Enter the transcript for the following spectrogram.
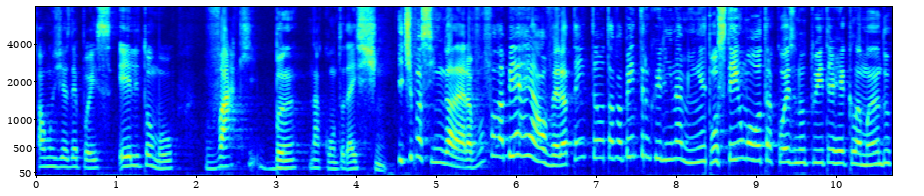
alguns dias depois ele tomou VAC ban na conta da Steam. E tipo assim, galera, vou falar bem a real, velho. Até então eu tava bem tranquilinho na minha. Postei uma outra coisa no Twitter reclamando,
